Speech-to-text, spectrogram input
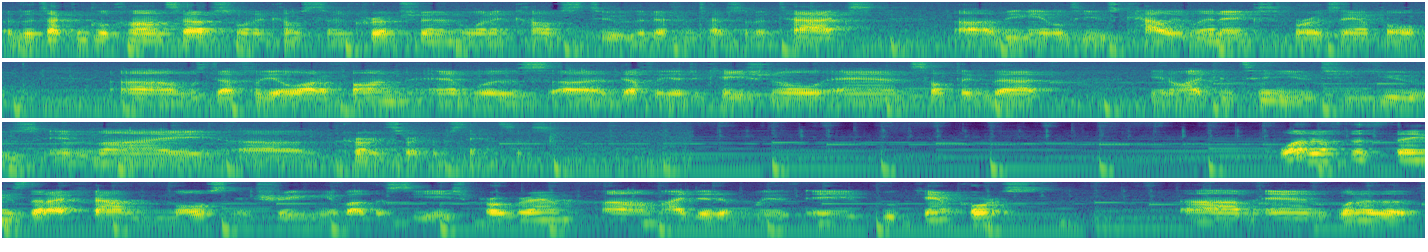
the technical concepts when it comes to encryption, when it comes to the different types of attacks. Uh, being able to use Kali Linux, for example, uh, was definitely a lot of fun, and it was uh, definitely educational and something that you know I continue to use in my uh, current circumstances. One of the things that I found most intriguing about the CEH program, um, I did it with a bootcamp course. Um, and one of the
